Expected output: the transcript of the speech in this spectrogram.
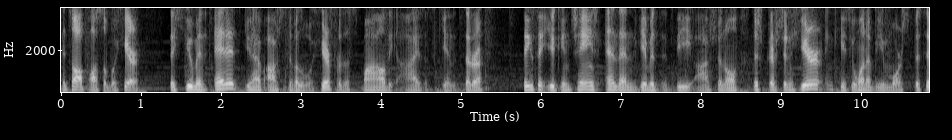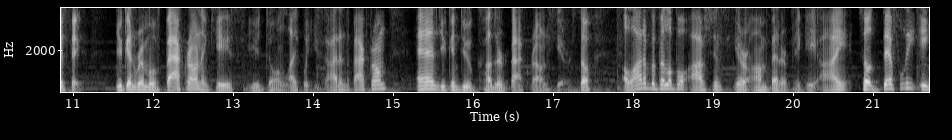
It's all possible here. The human edit, you have options available here for the smile, the eyes, the skin, etc. things that you can change, and then give it the optional description here in case you want to be more specific. You can remove background in case you don't like what you got in the background, and you can do colored background here. So a lot of available options here on BetterPic AI. So definitely a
